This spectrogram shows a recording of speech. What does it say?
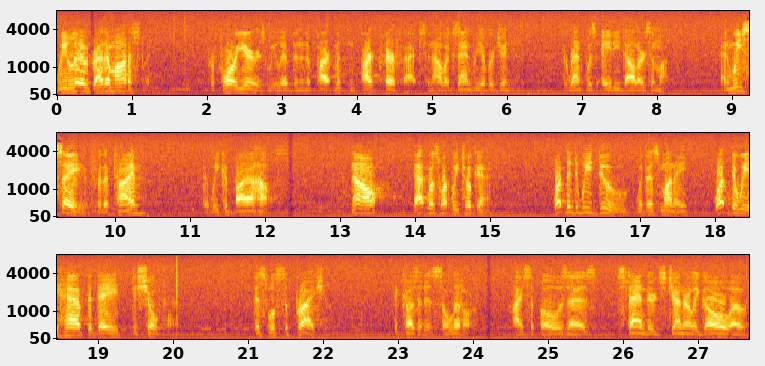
We lived rather modestly. For four years, we lived in an apartment in Park Fairfax in Alexandria, Virginia. The rent was $80 a month. And we saved for the time that we could buy a house. Now, that was what we took in. What did we do with this money? What do we have today to show for? This will surprise you because it is so little, I suppose, as standards generally go of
